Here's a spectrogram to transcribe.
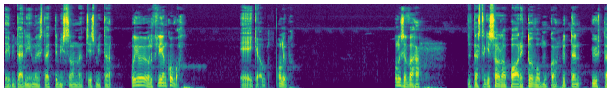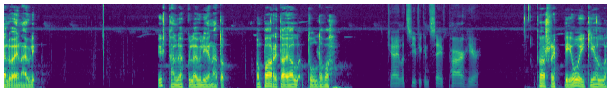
Ei mitään ihmeellistä, ette missä on että siis mitään. Oi oi, oliko liian kova? Eikä ollut. Olipa. Oli se vähän. Ja tästäkin saadaan paari toivon mukaan. Nyt en yhtään lyö enää yli yhtään lyö kyllä yli enää. To, on pari tai alle tultava. Okay, let's see if you can save par here. Taas reppii oikealla.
